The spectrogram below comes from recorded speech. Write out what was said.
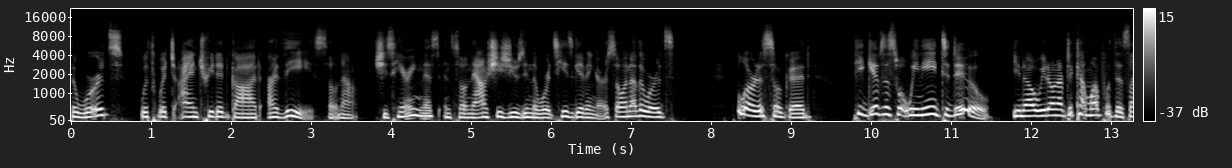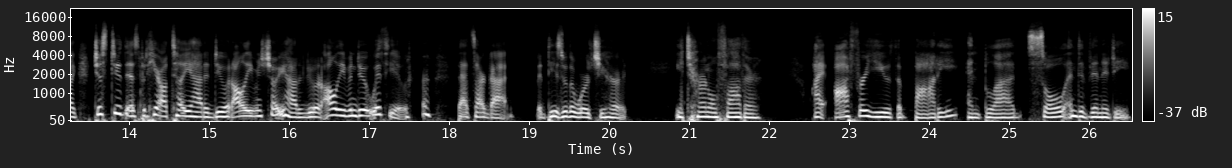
The words with which I entreated God are these. So now she's hearing this, and so now she's using the words he's giving her. So, in other words, the Lord is so good. He gives us what we need to do. You know, we don't have to come up with this, like, just do this, but here, I'll tell you how to do it. I'll even show you how to do it. I'll even do it with you. That's our God. But these are the words she heard Eternal Father, I offer you the body and blood, soul and divinity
